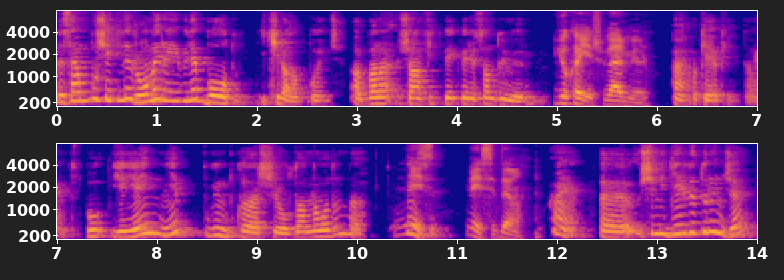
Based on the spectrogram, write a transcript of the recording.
Ve sen bu şekilde Romero'yu bile boğdun 2 round boyunca. Abi bana şu an feedback veriyorsan duymuyorum. Yok hayır vermiyorum. Ha okey okey tamamdır. Bu yayın niye bugün bu kadar şey oldu anlamadım da. Neyse. Neyse devam. Aynen. Ee, şimdi geride durunca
